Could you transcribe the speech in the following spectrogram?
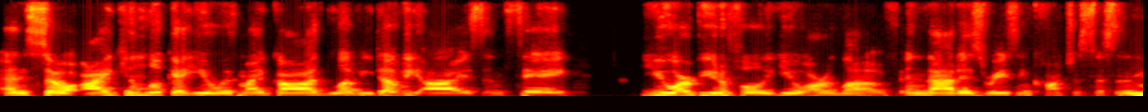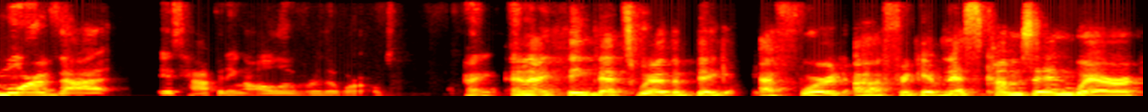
And so I can look at you with my God lovey dovey eyes and say, You are beautiful, you are love. And that is raising consciousness. And more of that is happening all over the world. Right. And I think that's where the big F word, uh, forgiveness, comes in, where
